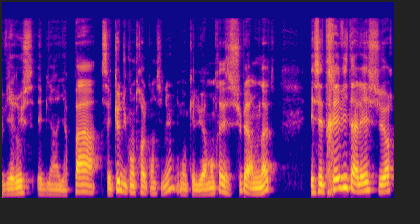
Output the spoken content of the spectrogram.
virus, eh bien, il n'y a pas, c'est que du contrôle continu. donc, elle lui a montré ses superbes notes. Et c'est très vite allé sur,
